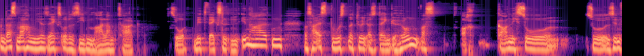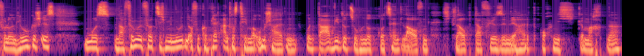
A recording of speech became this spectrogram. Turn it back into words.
und das machen wir sechs oder sieben Mal am Tag. So, mit wechselnden Inhalten. Das heißt, du musst natürlich, also dein Gehirn, was auch gar nicht so, so sinnvoll und logisch ist, muss nach 45 Minuten auf ein komplett anderes Thema umschalten und da wieder zu 100 Prozent laufen. Ich glaube, dafür sind wir halt auch nicht gemacht, ne?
